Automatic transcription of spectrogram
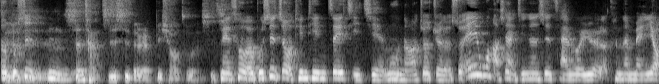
而不是嗯生产知识的人必须要做的事情。没错，而不是只有听听这一集节目，然后就觉得说，哎，我好像已经认识蔡瑞月了。可能没有。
